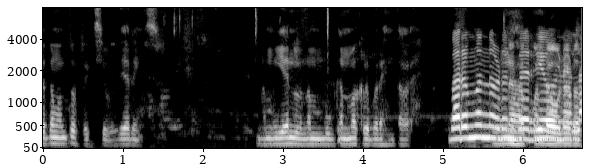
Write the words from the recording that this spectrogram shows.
ಐಟಮ್ ಅಂತೂ ಫಿಕ್ಸ್ ಇವು ಇಯರಿಂಗ್ಸ್ ನಮ್ಗೇನಿಲ್ಲ ನಮ್ಮ ಗಂಡ್ ಮಕ್ಳು ಬರೀ ಇಂಥವೆ. ಬರೋ ಮುಂದ್ ನೋಡೋಣ ಬರ್ರಿ ಅವನ್ನೆಲ್ಲ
